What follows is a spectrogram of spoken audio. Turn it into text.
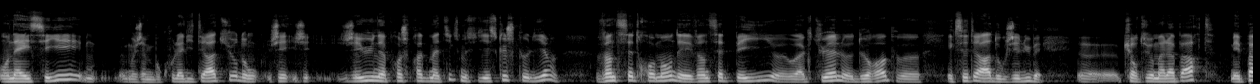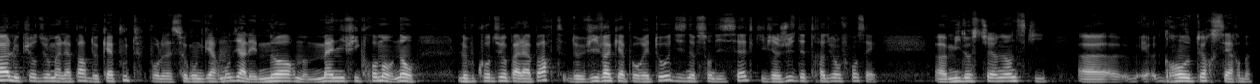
on a essayé, moi j'aime beaucoup la littérature, donc j'ai eu une approche pragmatique, je me suis dit, est-ce que je peux lire 27 romans des 27 pays euh, actuels d'Europe, euh, etc. Donc j'ai lu ben, euh, Curdio Malaparte, mais pas le Curdio Malaparte de Caput pour la Seconde Guerre mondiale, énorme, magnifique roman, non, le Curdio Malaparte de Viva Caporetto, 1917, qui vient juste d'être traduit en français. Milos Czernansky, euh, grand auteur serbe.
